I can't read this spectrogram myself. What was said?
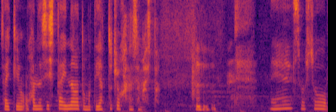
最近お話ししたいなと思ってやっと今日話せました ねえそうそう。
